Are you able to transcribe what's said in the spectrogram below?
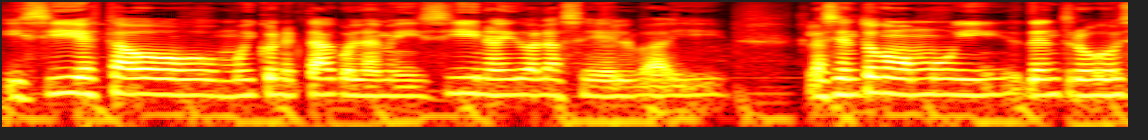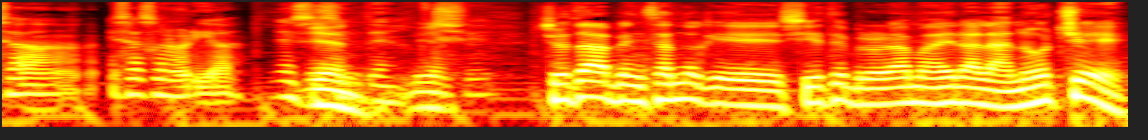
y sí, he estado muy conectada con la medicina, he ido a la selva y la siento como muy dentro esa, esa sonoridad. Bien, siente. bien. Sí. Yo estaba pensando que si este programa era la noche,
